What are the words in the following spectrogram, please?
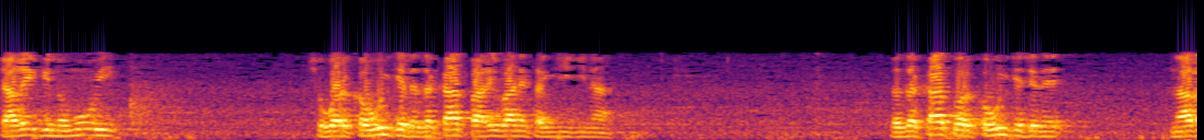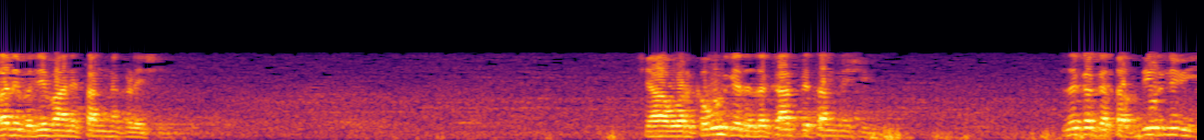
چاغې کې نموي چې ورکول کې د زکات پاغي باندې تنګيږي نه د زکات ورکول کې چې ده ناغه دې بده باندې تنگ نه کړي شي چا ورکول کې د زکات په تنگ نشي زکه که تقدیر نوي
